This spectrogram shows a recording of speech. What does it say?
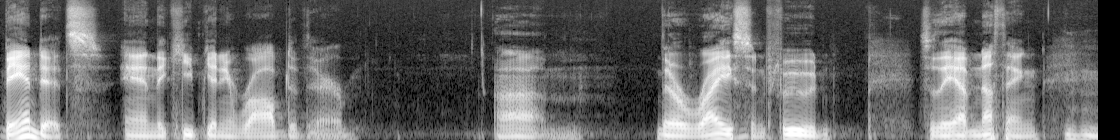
bandits and they keep getting robbed of their um their rice and food. So they have nothing. Mm-hmm.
